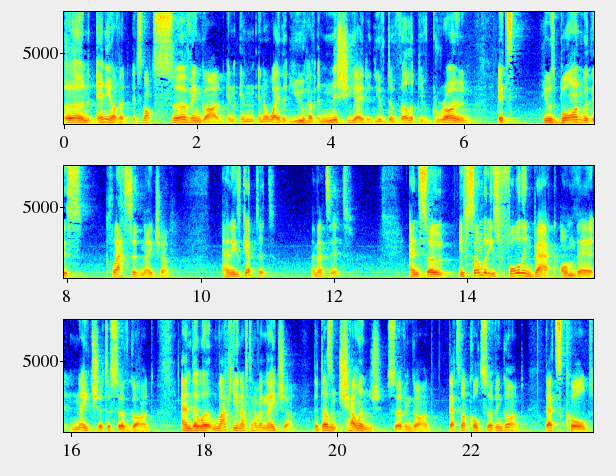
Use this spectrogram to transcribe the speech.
earn any of it. It's not serving God in, in, in a way that you have initiated, you've developed, you've grown. It's, he was born with this placid nature and he's kept it. And that's it. And so, if somebody's falling back on their nature to serve God, and they were lucky enough to have a nature that doesn't challenge serving God, that's not called serving God. That's called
